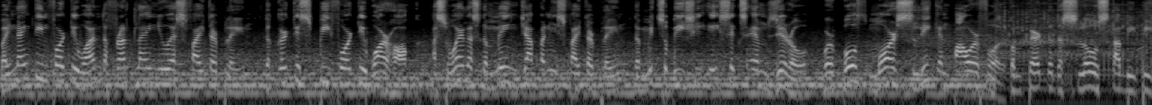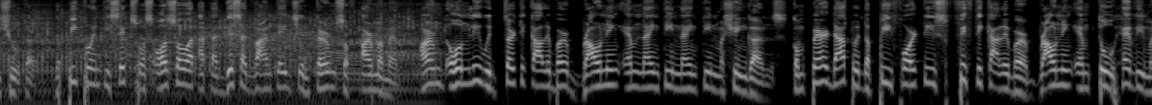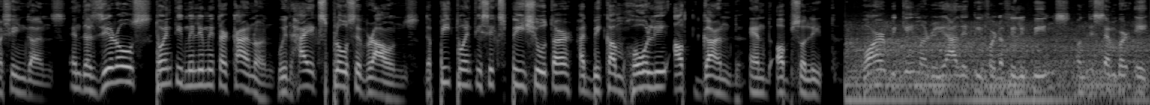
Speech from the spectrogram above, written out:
By 1941, the frontline U.S. fighter plane, the Curtiss P-40 Warhawk, as well as the main Japanese fighter plane, the Mitsubishi A6M Zero, were both more sleek and powerful compared to the slow, stubby Peashooter. The P-26 was also at a disadvantage in terms of armament, armed only with 30 caliber Browning M1919 machine guns. Compare that with the P-40's 50 caliber Browning M2 heavy machine guns and the Zero's 20 millimeter cannon with high explosive rounds. The P-26 Peashooter had become wholly outgunned and obsolete. War became a reality for the Philippines on December 8,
